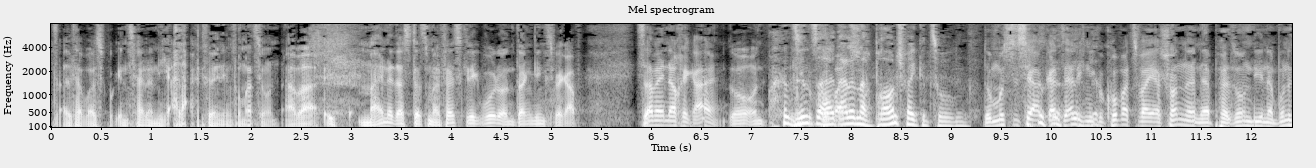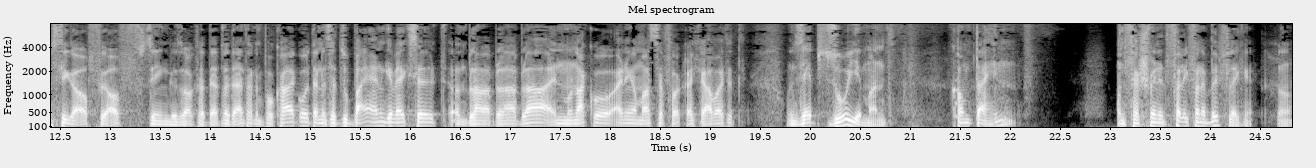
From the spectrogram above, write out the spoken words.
als alter Wolfsburg Insider nicht alle aktuellen Informationen, aber ich meine, dass das mal festgelegt wurde und dann ging's bergab. Ist aber Ihnen auch egal. So und Dann sind sie Nico halt Kovac- alle nach Braunschweig gezogen. Du musst es ja ganz ehrlich, Nico Kovac war ja schon eine Person, die in der Bundesliga auch für Aufsehen gesorgt hat. Der hat mit Eintracht den Pokal geholt, dann ist er zu Bayern gewechselt und bla bla bla, in Monaco einigermaßen erfolgreich gearbeitet. Und selbst so jemand kommt dahin und verschwindet völlig von der Bildfläche. So.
